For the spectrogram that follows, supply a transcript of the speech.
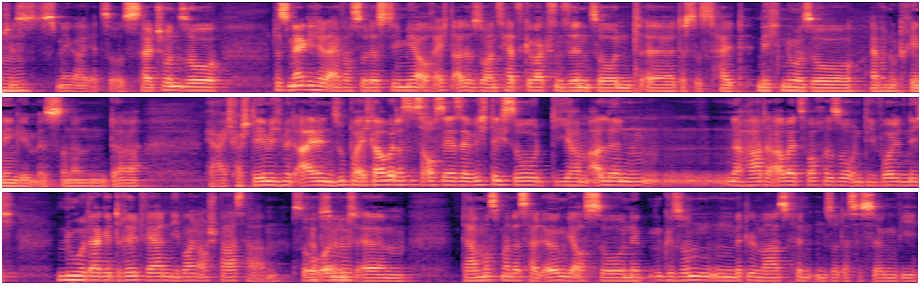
tschüss, ist mir egal jetzt so. Es ist halt schon so, das merke ich halt einfach so, dass die mir auch echt alle so ans Herz gewachsen sind so und äh, dass es halt nicht nur so einfach nur Training geben ist, sondern da, ja, ich verstehe mich mit allen super. Ich glaube, das ist auch sehr, sehr wichtig so. Die haben alle eine harte Arbeitswoche so und die wollen nicht nur da gedrillt werden, die wollen auch Spaß haben. So Absolut. und ähm, da muss man das halt irgendwie auch so eine- einen gesunden Mittelmaß finden, so dass es irgendwie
